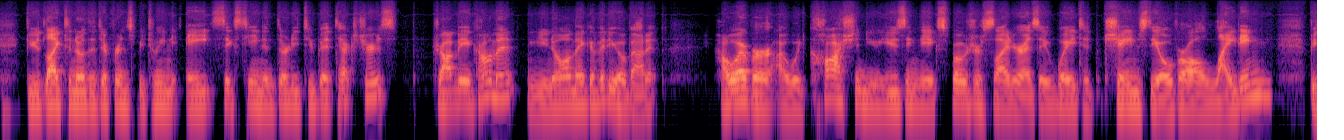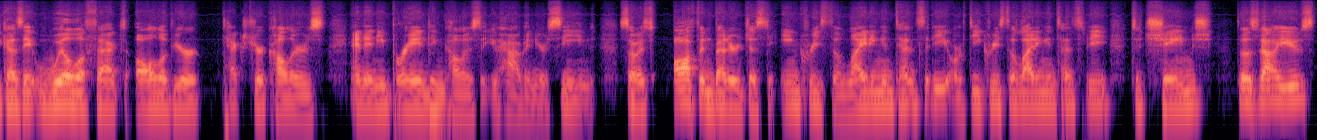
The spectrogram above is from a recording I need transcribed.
If you'd like to know the difference between 8, 16, and 32-bit textures, drop me a comment. You know I'll make a video about it. However, I would caution you using the exposure slider as a way to change the overall lighting because it will affect all of your texture colors and any branding colors that you have in your scene. So it's often better just to increase the lighting intensity or decrease the lighting intensity to change those values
